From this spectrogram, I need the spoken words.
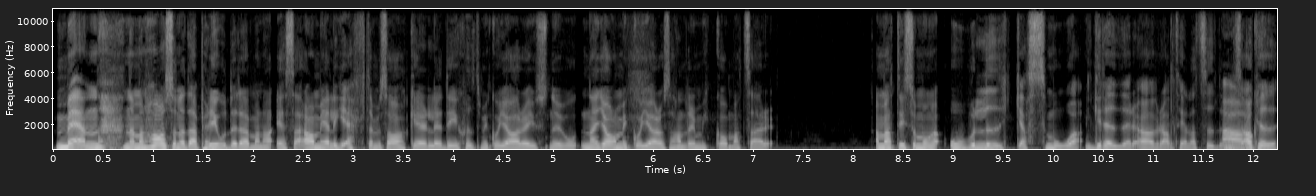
Men när man har sådana där perioder där man är såhär, ja men jag ligger efter med saker eller det är skitmycket att göra just nu och när jag har mycket att göra så handlar det mycket om att så här, men att det är så många olika små grejer överallt hela tiden. Ja. Alltså, Okej,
